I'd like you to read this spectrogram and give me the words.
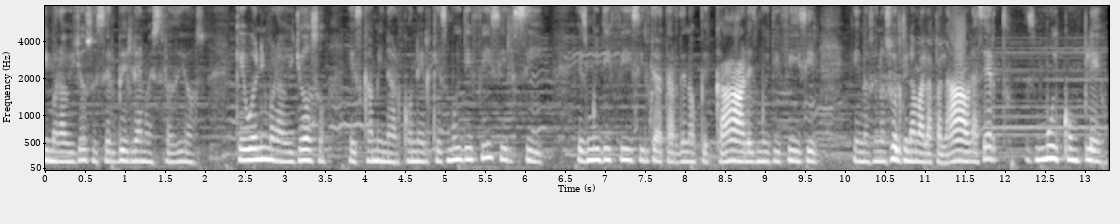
y maravilloso es servirle a nuestro Dios. Qué bueno y maravilloso es caminar con Él, que es muy difícil, sí. Es muy difícil tratar de no pecar, es muy difícil que no se nos suelte una mala palabra, ¿cierto? Es muy complejo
